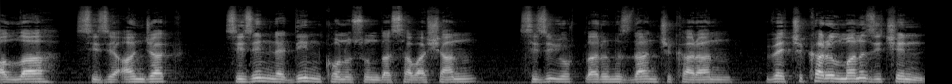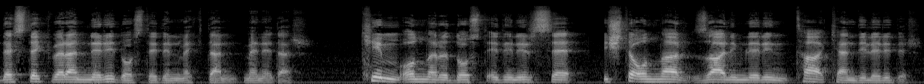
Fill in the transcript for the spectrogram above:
Allah sizi ancak sizinle din konusunda savaşan, sizi yurtlarınızdan çıkaran ve çıkarılmanız için destek verenleri dost edinmekten men eder. Kim onları dost edinirse işte onlar zalimlerin ta kendileridir.''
